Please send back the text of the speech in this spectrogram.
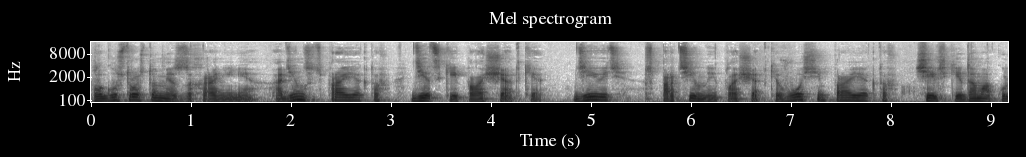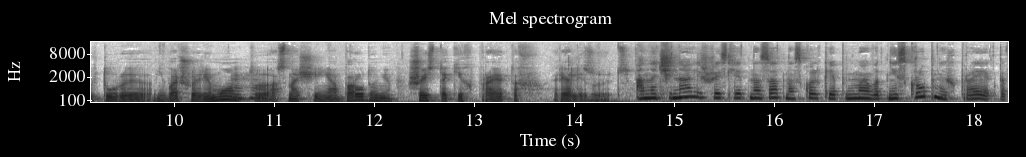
Благоустройство мест захоронения 11 проектов, детские площадки 9, спортивные площадки 8 проектов, сельские дома культуры, небольшой ремонт, угу. оснащение оборудованием. 6 таких проектов реализуются. А начинали 6 лет назад, насколько я понимаю, вот не с крупных проектов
